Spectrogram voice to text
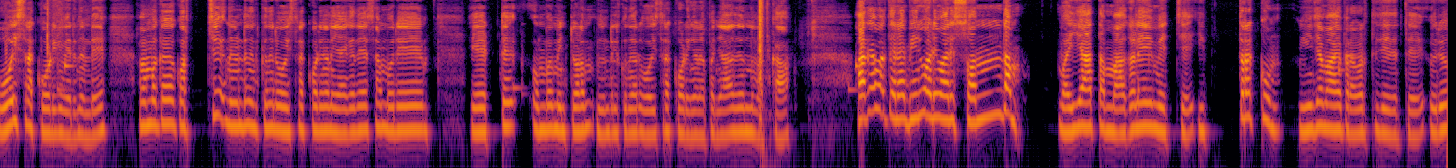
വോയിസ് റെക്കോർഡിങ് വരുന്നുണ്ട്. അപ്പം നമുക്ക് കുറച്ച് നീണ്ടു നിൽക്കുന്ന ഒരു വോയിസ് റെക്കോർഡിംഗ് ആണ്. ഏകദേശം ഒരു എട്ട് ഒമ്പത് മിനിറ്റോളം നീണ്ടു നിൽക്കുന്ന ഒരു വോയിസ് റെക്കോർഡിംഗ് ആണ്. അപ്പം ഞാൻ അതൊന്ന് വെക്കാം. അതേപോലെ തന്നെ ബിനു അടിമാലി സ്വന്തം വയ്യാത്ത മകളെയും വെച്ച് ഇത്രക്കും നീചമായ പ്രവൃത്തി ചെയ്തിട്ട് ഒരു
